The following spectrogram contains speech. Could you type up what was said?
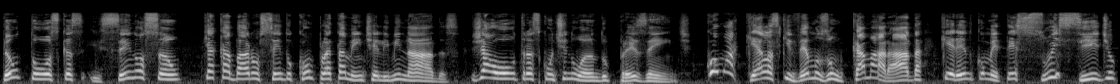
tão toscas e sem noção que acabaram sendo completamente eliminadas, já outras continuando presente. Como aquelas que vemos um camarada querendo cometer suicídio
